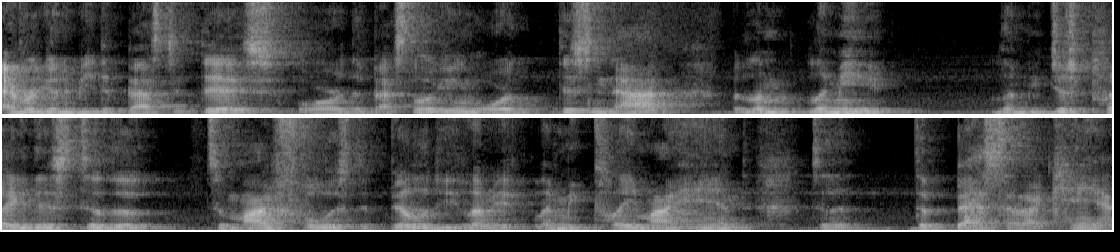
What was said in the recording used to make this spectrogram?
ever going to be the best at this or the best looking or this and that. But let me let me let me just play this to the to my fullest ability. Let me let me play my hand to the, the best that I can.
